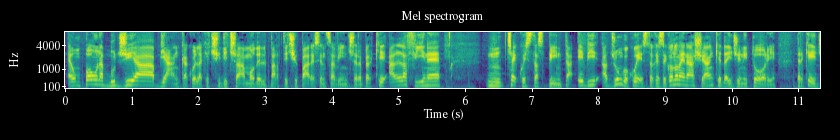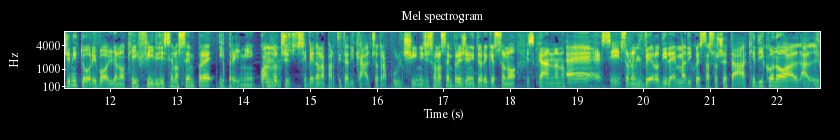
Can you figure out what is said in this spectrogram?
è un po' una bugia bianca quella che ci diciamo del partecipare senza vincere, perché alla fine Mm, c'è questa spinta. E vi aggiungo questo che secondo me nasce anche dai genitori perché i genitori vogliono che i figli siano sempre i primi. Quando mm. ci, si vede una partita di calcio tra pulcini ci sono sempre i genitori che sono si scannano. Eh sì sono il vero dilemma di questa società che dicono al, al,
